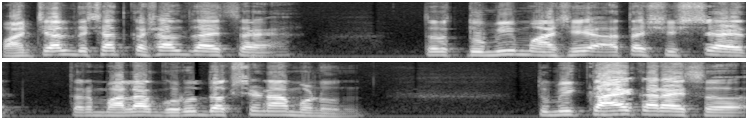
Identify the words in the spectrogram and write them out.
पांचाल देशात कशाला जायचं आहे तर तुम्ही माझे आता शिष्य आहेत तर मला गुरुदक्षिणा म्हणून. तुम्ही काय करायचं?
